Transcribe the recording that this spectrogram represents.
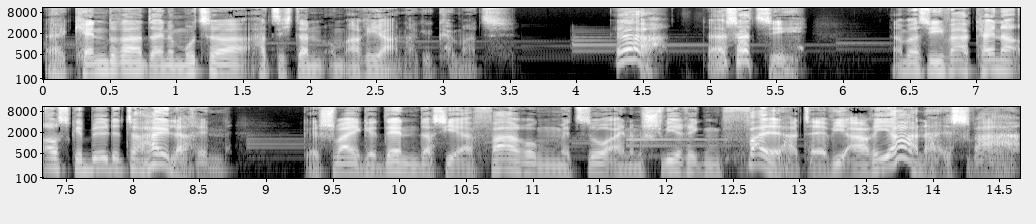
äh, Kendra, deine Mutter, hat sich dann um Ariana gekümmert. Ja, das hat sie. Aber sie war keine ausgebildete Heilerin. Geschweige denn, dass sie Erfahrung mit so einem schwierigen Fall hatte, wie Ariana es war.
